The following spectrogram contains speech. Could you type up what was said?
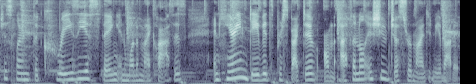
Just learned the craziest thing in one of my classes, and hearing David's perspective on the ethanol issue just reminded me about it.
